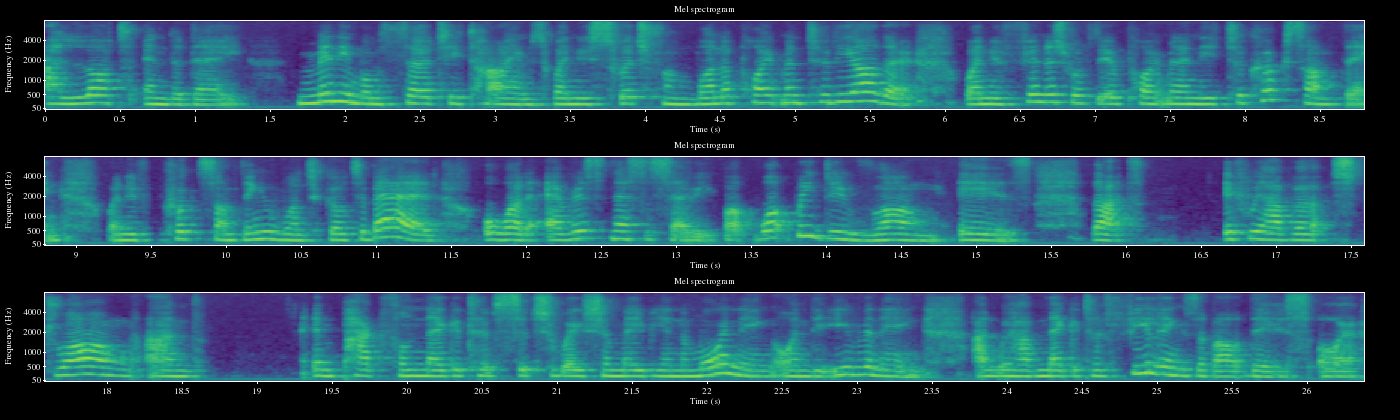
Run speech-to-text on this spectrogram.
a lot in the day minimum 30 times when you switch from one appointment to the other. When you finish with the appointment and need to cook something, when you've cooked something, you want to go to bed, or whatever is necessary. But what we do wrong is that if we have a strong and impactful negative situation maybe in the morning or in the evening and we have negative feelings about this or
